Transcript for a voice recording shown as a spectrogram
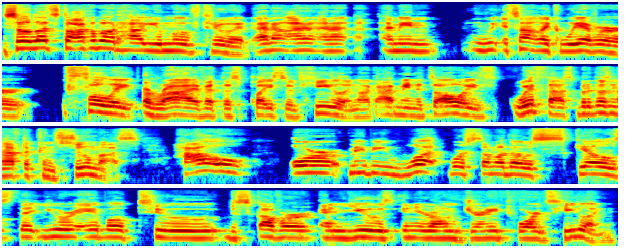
So let's talk about how you move through it. I don't. I, don't, I, I mean, we, it's not like we ever fully arrive at this place of healing. Like, I mean, it's always with us, but it doesn't have to consume us. How, or maybe what were some of those skills that you were able to discover and use in your own journey towards healing?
